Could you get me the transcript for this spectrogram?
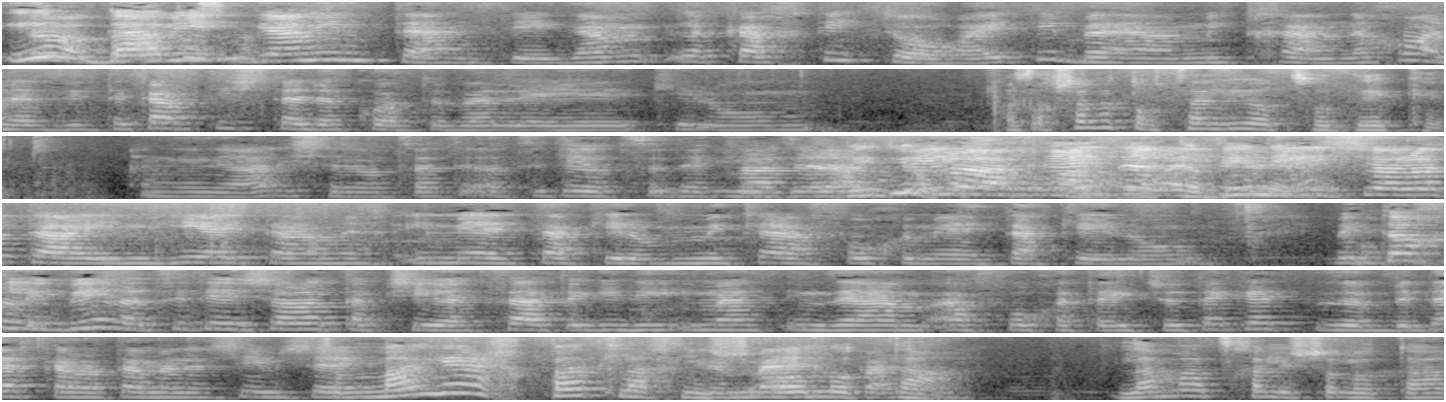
היא לא, באה גם, בזמן. גם המתנתי, גם לקחתי תור, הייתי במתחם, נכון, אז התעכבתי שתי דקות, אבל אה, כאילו, אז עכשיו את רוצה להיות צודקת. אני נראה לי שאני רוצה, רציתי להיות צודקת. מה, זה בדיוק. אפילו אחרי זה רציתי תביני. לשאול אותה אם היא הייתה, אם היא הייתה, כאילו, במקרה הפוך, אם היא הייתה, כאילו, בתוך ליבי רציתי לשאול אותה כשהיא יצאה, תגידי, אם זה היה הפוך, את היית שותקת? זה בדרך כלל אותם אנשים ש... מה יהיה אכפת לך לשאול אותה? למה את צריכה לשאול אותה?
